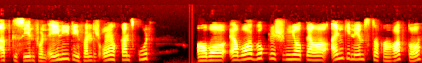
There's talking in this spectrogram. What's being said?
Abgesehen von Annie, die fand ich auch noch ganz gut. Aber er war wirklich mir der angenehmste Charakter.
